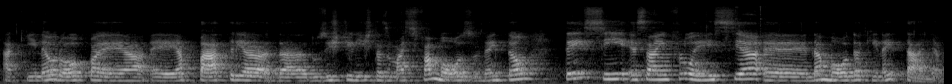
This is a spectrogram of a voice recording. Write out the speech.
aqui na Europa é a, é a pátria da, dos estilistas mais famosos, né? Então tem sim essa influência é, da moda aqui na Itália.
